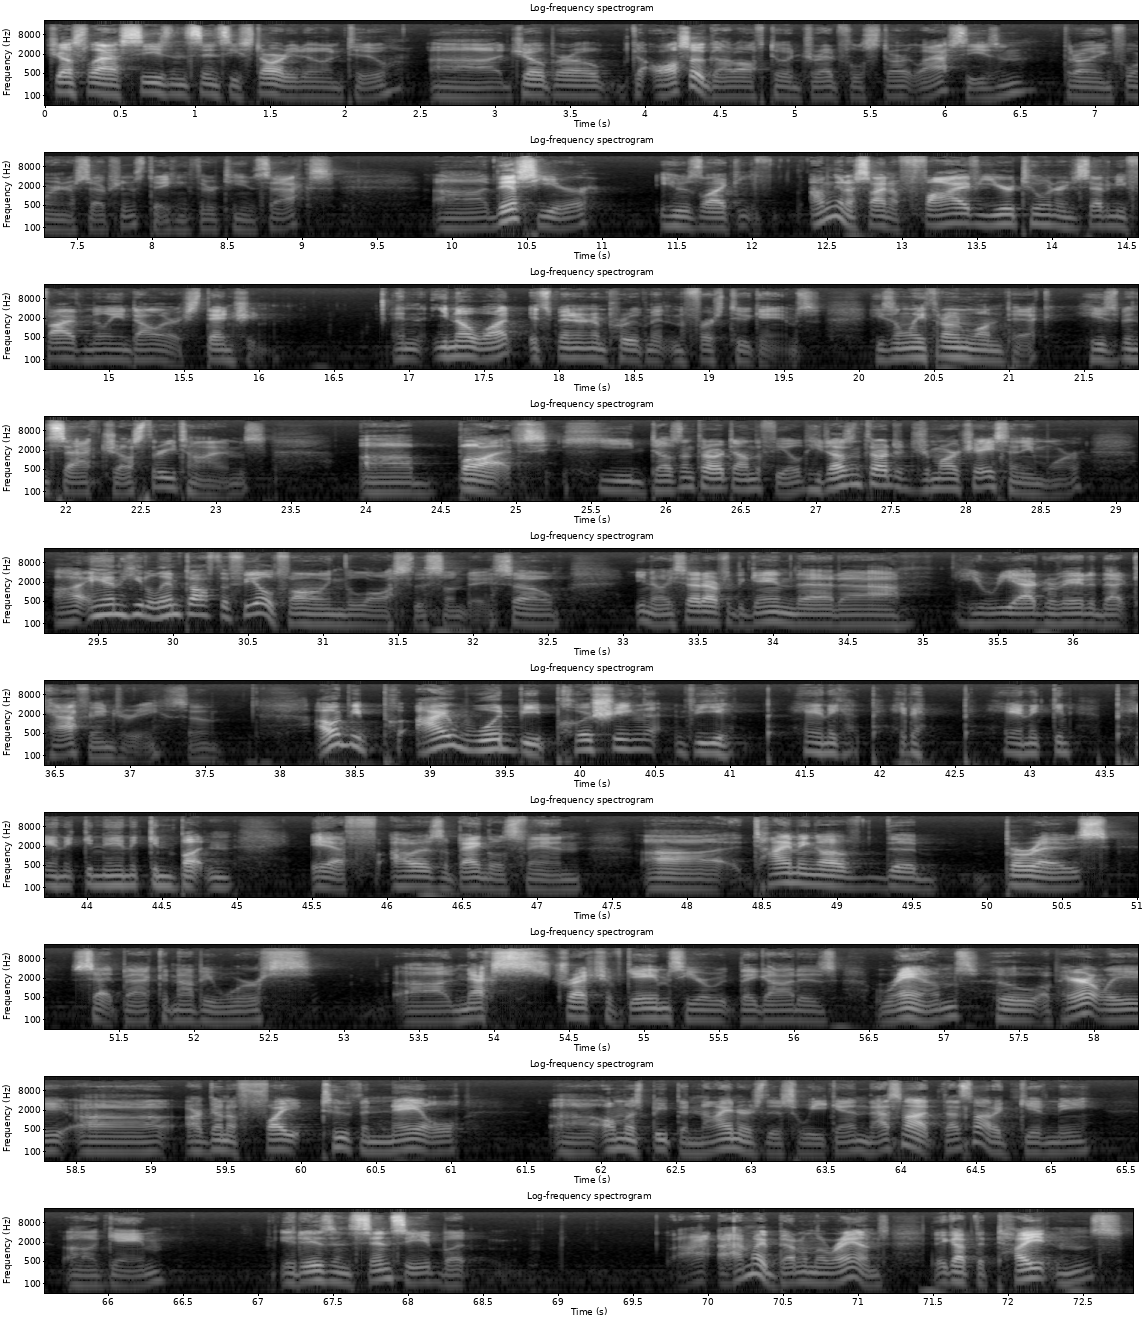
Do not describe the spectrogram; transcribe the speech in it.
Just last season, since he started 0 2. Uh, Joe Burrow also got off to a dreadful start last season, throwing four interceptions, taking 13 sacks. Uh, this year, he was like, I'm going to sign a five year, $275 million extension. And you know what? It's been an improvement in the first two games. He's only thrown one pick, he's been sacked just three times. Uh, but he doesn't throw it down the field. He doesn't throw it to Ja'Marr Chase anymore. Uh, and he limped off the field following the loss this Sunday. So, you know, he said after the game that uh, he re-aggravated that calf injury. So, I would be pu- I would be pushing the panic, panic panicking, panicking, panicking button if I was a Bengals fan. Uh, timing of the Burrows setback could not be worse. Uh, next stretch of games here they got is Rams, who apparently uh, are going to fight tooth and nail. Uh, almost beat the Niners this weekend. That's not that's not a give me uh, game. It is in Cincy, but I, I might bet on the Rams. They got the Titans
